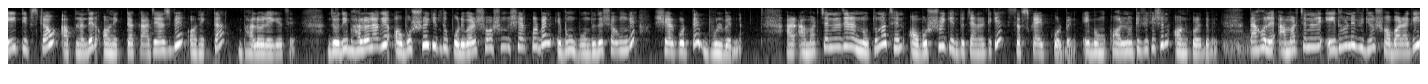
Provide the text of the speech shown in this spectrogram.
এই টিপসটাও আপনাদের অনেকটা কাজে আসবে, অনেকটা ভালো লেগেছে। যদি ভালো লাগে অবশ্যই কিন্তু পরিবারের সবার সঙ্গে শেয়ার করবেন এবং বন্ধুদের সঙ্গে শেয়ার করতে ভুলবেন না। আর আমার চ্যানেলে যারা নতুন আছেন, অবশ্যই কিন্তু চ্যানেলটিকে সাবস্ক্রাইব করবেন এবং অল নোটিফিকেশন অন করে দেবেন। তাহলে আমার চ্যানেলে এই ধরনের ভিডিও সবার আগেই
